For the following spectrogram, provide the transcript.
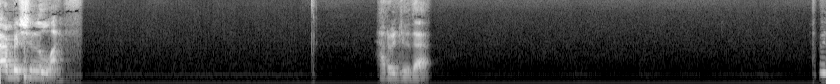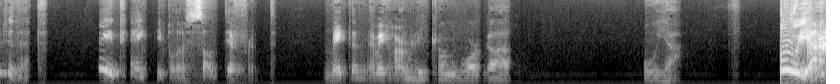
our mission in life. How do we do that? How do we do that? We take people that are so different, make them and make harmony? Become more godly. Booyah. Booyah!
